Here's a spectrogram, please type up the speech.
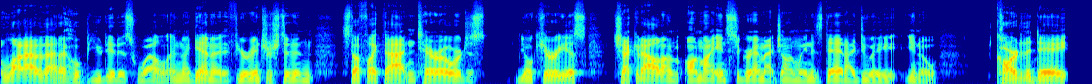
a lot out of that. I hope you did as well. And again, if you're interested in stuff like that and tarot or just you know curious, check it out on on my Instagram at John Wayne is dead. I do a you know card of the day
